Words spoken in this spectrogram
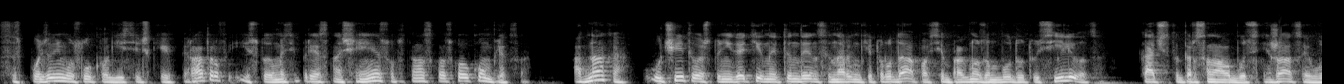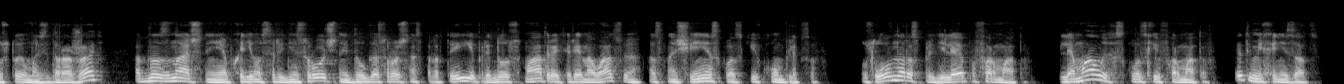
с использованием услуг логистических операторов и стоимости при оснащении собственного складского комплекса. Однако, учитывая, что негативные тенденции на рынке труда по всем прогнозам будут усиливаться, качество персонала будет снижаться, его стоимость дорожать, однозначно необходимо в и долгосрочной стратегии предусматривать реновацию оснащения складских комплексов, условно распределяя по форматам. Для малых складских форматов это механизация.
